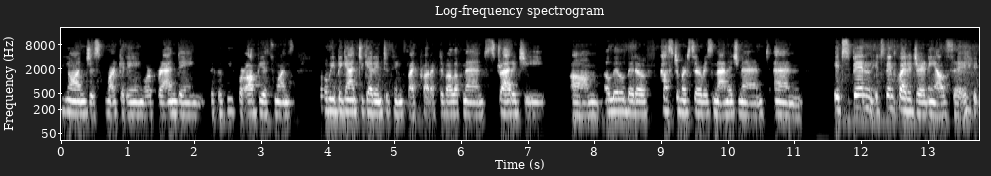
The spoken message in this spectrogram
beyond just marketing or branding, because these were obvious ones. But we began to get into things like product development, strategy, um, a little bit of customer service management, and it's been it's been quite a journey, I'll say.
